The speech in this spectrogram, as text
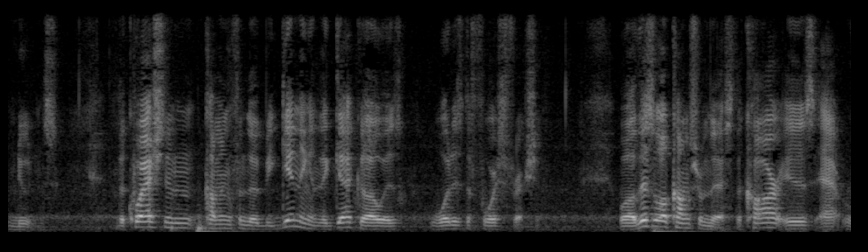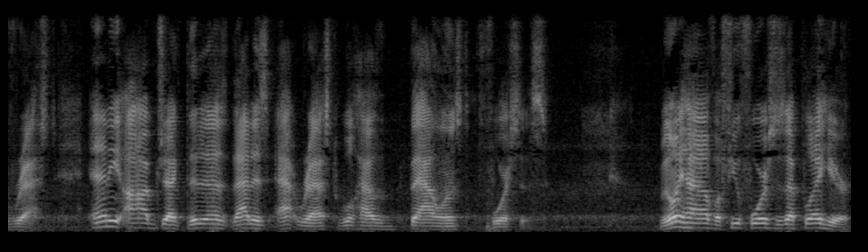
newtons. The question coming from the beginning in the get-go is, what is the force friction? Well, this all comes from this. The car is at rest. Any object that is, that is at rest will have balanced forces. We only have a few forces at play here.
